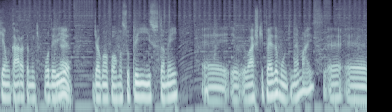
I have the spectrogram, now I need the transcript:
que é um cara também que poderia, É. de alguma forma, suprir isso também. é, eu, eu acho que pesa muito, né? Mas é, é,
